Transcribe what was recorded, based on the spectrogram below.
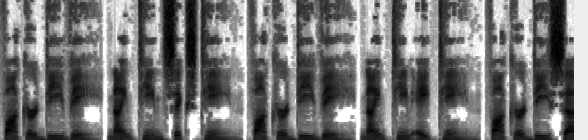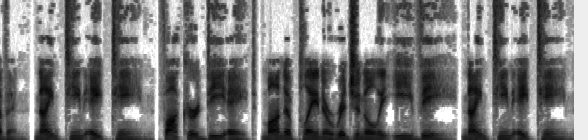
Fokker DV 1916 Fokker DV 1918 Fokker Fokker D7 1918, Fokker D8 monoplane originally EV 1918,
